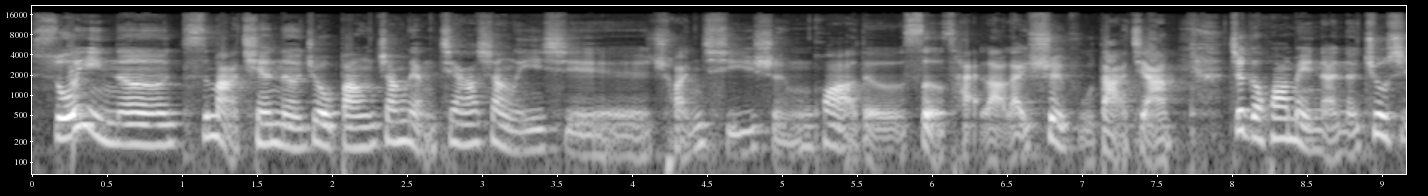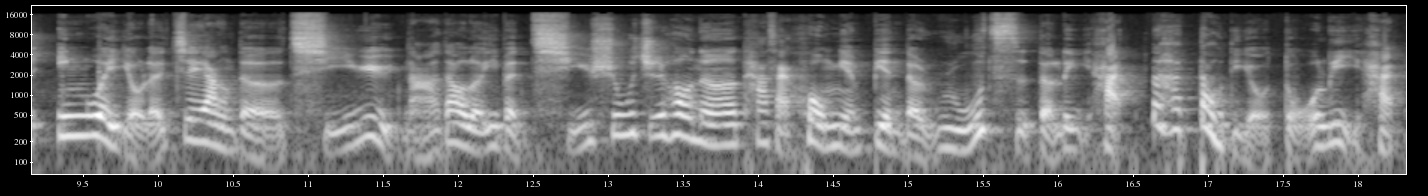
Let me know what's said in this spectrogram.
所以呢，司马迁呢就帮张良加上了一些传奇神话的色彩啦，来说服大家，这个花美男呢，就是因为有了这样的奇遇，拿到了一本奇书之后呢，他才后面变得如此的厉害。那他到底有多厉害？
